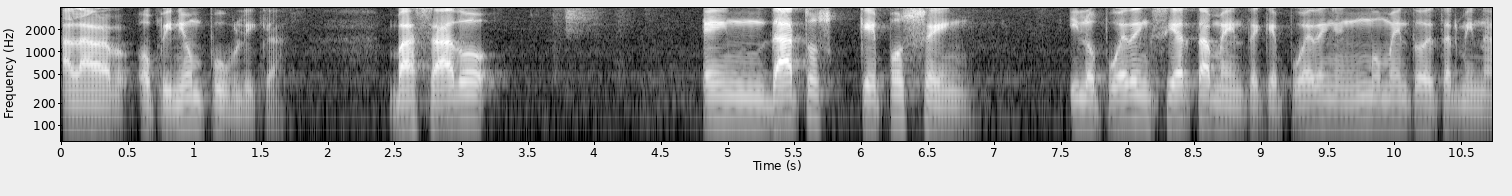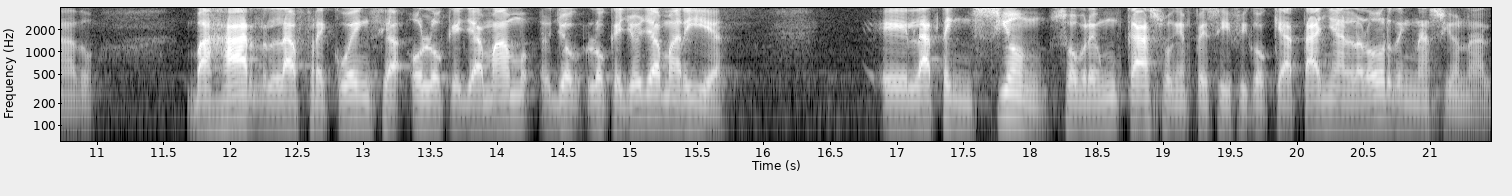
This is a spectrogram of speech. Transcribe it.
a la opinión pública basado en datos que poseen y lo pueden ciertamente, que pueden en un momento determinado bajar la frecuencia o lo que llamamos, yo, lo que yo llamaría eh, la tensión sobre un caso en específico que atañe al orden nacional.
